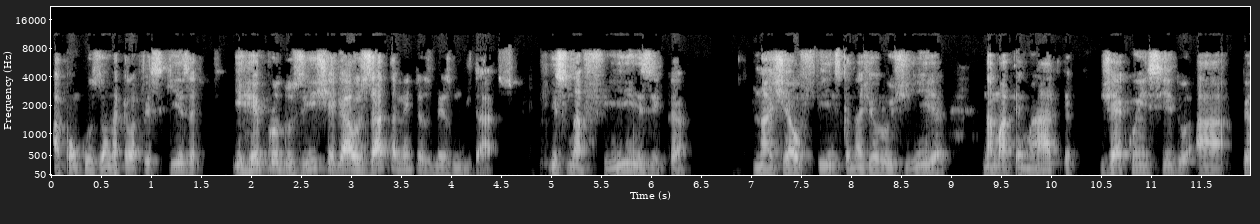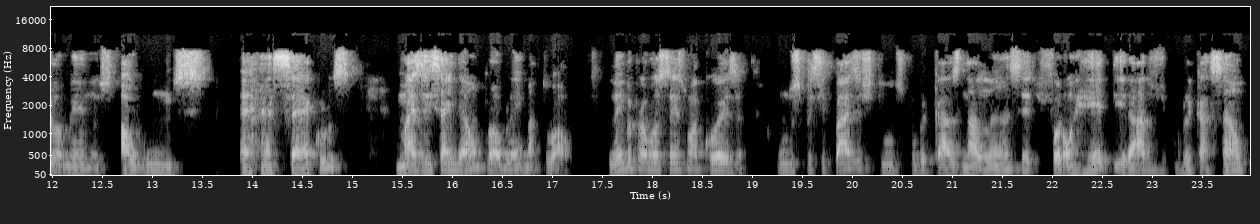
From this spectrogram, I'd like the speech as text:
à conclusão naquela pesquisa e reproduzir e chegar exatamente aos mesmos dados. Isso na física, na geofísica, na geologia, na matemática, já é conhecido há pelo menos alguns é, séculos, mas isso ainda é um problema atual. Lembro para vocês uma coisa: um dos principais estudos publicados na Lancet foram retirados de publicação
